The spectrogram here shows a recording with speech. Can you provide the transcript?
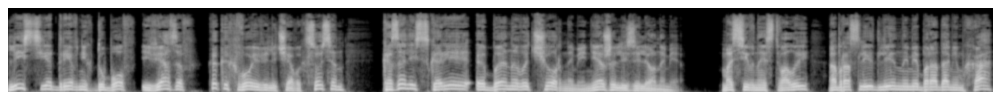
Листья древних дубов и вязов, как и хвои величавых сосен, казались скорее эбеново-черными, нежели зелеными. Массивные стволы обросли длинными бородами мха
